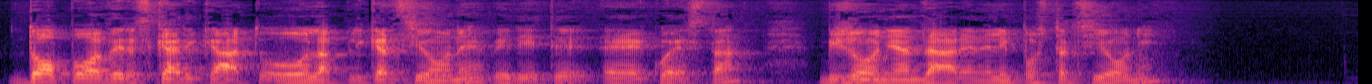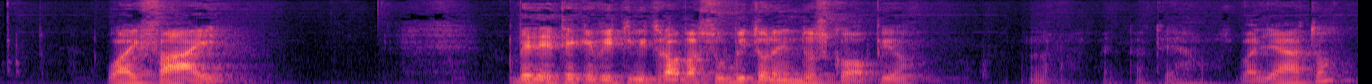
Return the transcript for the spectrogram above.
Dopo aver scaricato l'applicazione vedete è questa bisogna andare nelle impostazioni wifi. Vedete che vi, vi trova subito l'endoscopio. No, aspettate, ho sbagliato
